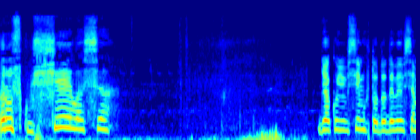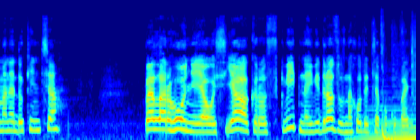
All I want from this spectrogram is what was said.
розкущилася. Дякую всім, хто додивився мене до кінця. Пеларгонія ось як розквітне і відразу знаходиться покупець.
